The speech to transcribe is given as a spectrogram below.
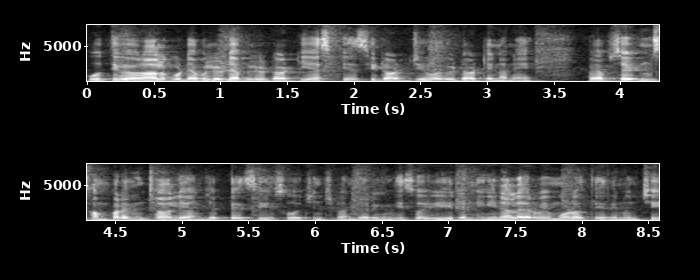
పూర్తి వివరాలకు WW dot TSPSC dot GOV dot in అనే వెబ్సైట్ను సంప్రదించాలి అని చెప్పేసి సూచించడం జరిగింది. సో ఈ ఈ నెల ఇరవై మూడవ తేదీ నుంచి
